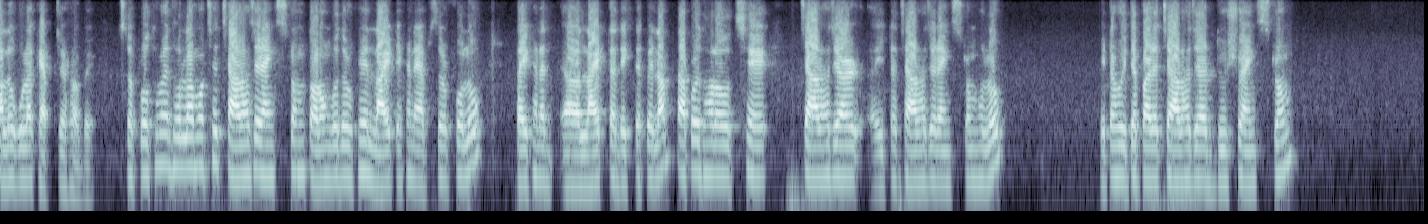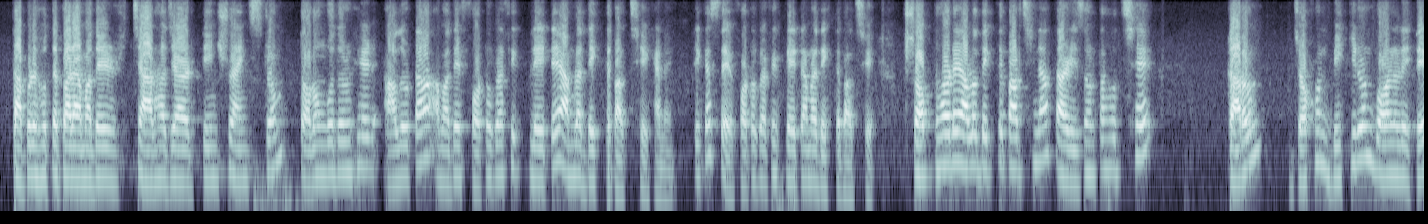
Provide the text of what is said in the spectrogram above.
আলোগুলা ক্যাপচার হবে। তো প্রথমে ধরলাম হচ্ছে চার হাজার অ্যাংস্ট্রম তরঙ্গ দৈর্ঘ্যের লাইট এখানে অ্যাবসর্ব হলো। তাই এখানে লাইটটা দেখতে পেলাম। তারপরে ধরো হচ্ছে চার হাজার, এটা চার হাজার অ্যাংস্ট্রম হলো। এটা হইতে পারে চার হাজার দুশো অ্যাংস্ট্রম তারপরে হতে পারে আমাদের চার হাজার তিনশো অ্যাংস্ট্রম তরঙ্গ দৈর্ঘ্যের আলোটা আমাদের ফটোগ্রাফিক প্লেটে আমরা দেখতে পাচ্ছি এখানে। ঠিক আছে? ফটোগ্রাফিক প্লেটে আমরা দেখতে পাচ্ছি। সব ধরনের আলো দেখতে পাচ্ছি না। তার রিজনটা হচ্ছে, কারণ যখন বিকিরণ বর্ণালীতে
